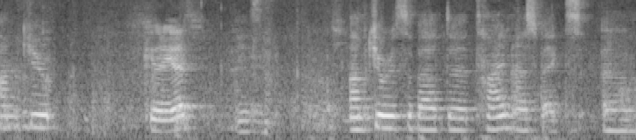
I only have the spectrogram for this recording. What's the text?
I'm cu- Curious? Yes. I'm curious about the time aspects. Um,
